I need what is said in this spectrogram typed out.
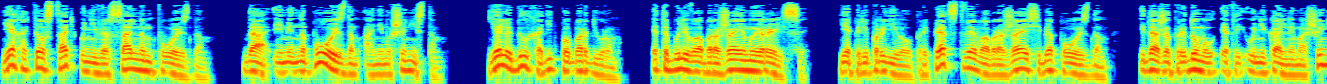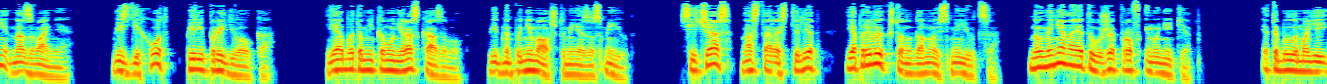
я хотел стать универсальным поездом. Да, именно поездом, а не машинистом. Я любил ходить по бордюрам. Это были воображаемые рельсы. Я перепрыгивал препятствия, воображая себя поездом, и даже придумал этой уникальной машине название. Вездеход, перепрыгивалка. Я об этом никому не рассказывал, видно, понимал, что меня засмеют. Сейчас, на старости лет, я привык, что надо мной смеются, но у меня на это уже профиммунитет. Это было моей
